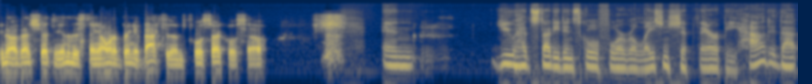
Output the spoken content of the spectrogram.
you know eventually at the end of this thing, I want to bring it back to them full circle. So. And you had studied in school for relationship therapy. How did that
